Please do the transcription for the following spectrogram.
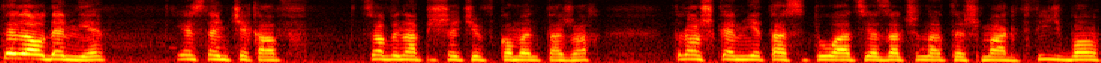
tyle ode mnie. Jestem ciekaw, co wy napiszecie w komentarzach. Troszkę mnie ta sytuacja zaczyna też martwić, bo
